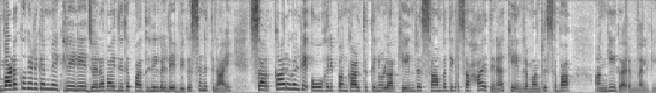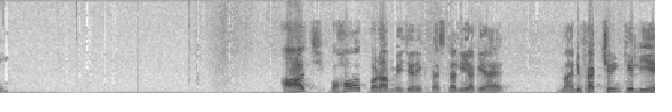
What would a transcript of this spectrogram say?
വടക്കുകിഴക്കൻ മേഖലയിലെ ജലവൈദ്യുത പദ്ധതികളുടെ വികസനത്തിനായി സർക്കാരുകളുടെ ഓഹരി പങ്കാളിത്തത്തിനുള്ള കേന്ദ്ര സാമ്പത്തിക സഹായത്തിന് കേന്ദ്ര മന്ത്രിസഭ അംഗീകാരം നൽകി. आज बहुत बड़ा मेजर एक फैसला लिया गया है। मैन्युफैक्चरिंग के लिए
